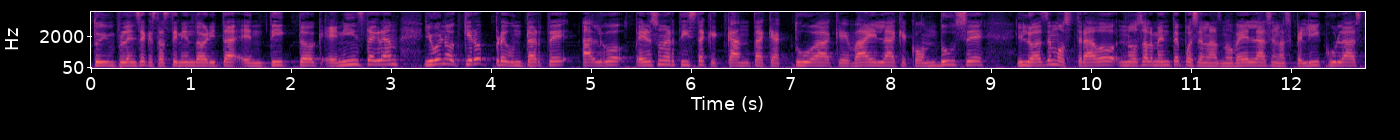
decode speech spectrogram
tu influencia que estás teniendo ahorita en TikTok, en Instagram. Y bueno, quiero preguntarte algo, eres un artista que canta, que actúa, que baila, que conduce y lo has demostrado no solamente pues en las novelas, en las películas,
